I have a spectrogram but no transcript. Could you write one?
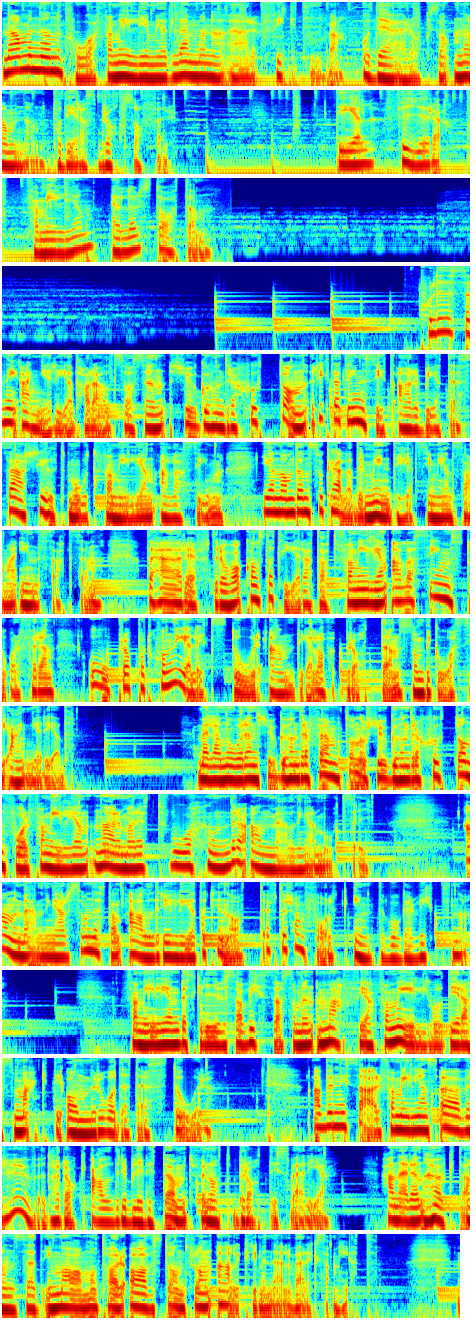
Namnen på familjemedlemmarna är fiktiva och det är också namnen på deras brottsoffer. Del 4. Familjen eller staten Polisen i Angered har alltså sedan 2017 riktat in sitt arbete särskilt mot familjen Alassim genom den så kallade myndighetsgemensamma insatsen. Det här efter att ha konstaterat att familjen Alassim står för en oproportionerligt stor andel av brotten som begås i Angered. Mellan åren 2015 och 2017 får familjen närmare 200 anmälningar mot sig. Anmälningar som nästan aldrig leder till något eftersom folk inte vågar vittna. Familjen beskrivs av vissa som en maffiafamilj och deras makt i området är stor. Abenizar, familjens överhuvud, har dock aldrig blivit dömd för något brott i Sverige. Han är en högt ansedd imam och tar avstånd från all kriminell verksamhet.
